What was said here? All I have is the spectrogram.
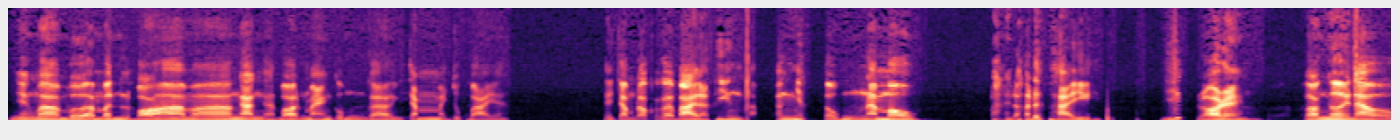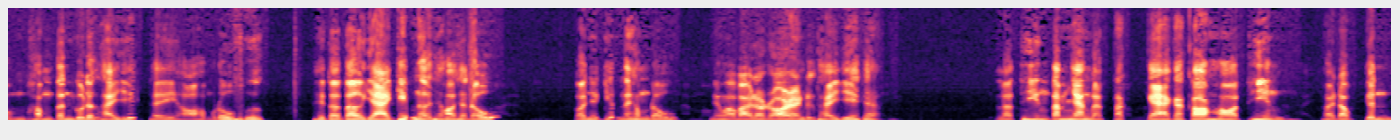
Nhưng mà bữa mình bỏ uh, ngân á bỏ mạng cũng cả trăm mấy chục bài á thì trong đó có cái bài là thiên tâm nhất tụng nam mô bài đó đức thầy viết rõ ràng. Còn người nào không tin của đức thầy viết thì họ không có đủ phước. Thì từ từ vài kiếp nữa thì họ sẽ đủ. Coi như kiếp này không đủ. Nhưng mà bài đó rõ ràng đức thầy viết á, là thiên tâm nhân là tất cả các con họ thiên phải đọc kinh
